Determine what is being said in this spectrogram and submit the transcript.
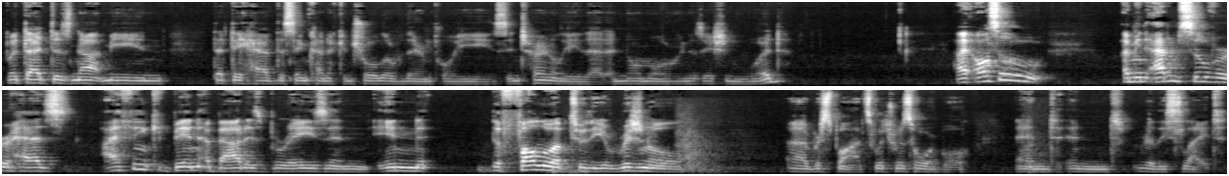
But that does not mean that they have the same kind of control over their employees internally that a normal organization would. I also, I mean, Adam Silver has, I think, been about as brazen in the follow up to the original uh, response, which was horrible and and really slight.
